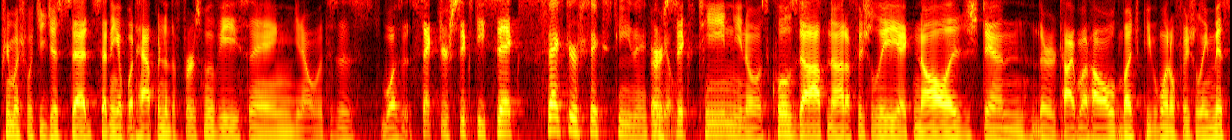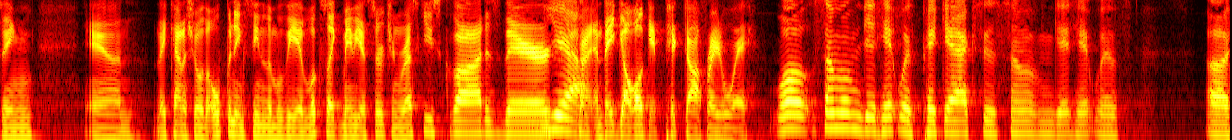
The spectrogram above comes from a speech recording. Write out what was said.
pretty much what you just said, setting up what happened in the first movie, saying, you know, this is was it Sector sixty six, Sector 16, I think. or 16, you know, it's closed off, not officially acknowledged, and they're talking about how a bunch of people went officially missing. And they kind of show the opening scene of the movie. It looks like maybe a search and rescue squad is there. Yeah. try- and they all get picked off right away. Well, some of them get hit with pickaxes. Some of them get hit with uh,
